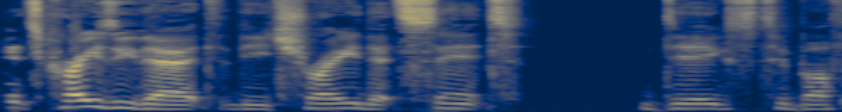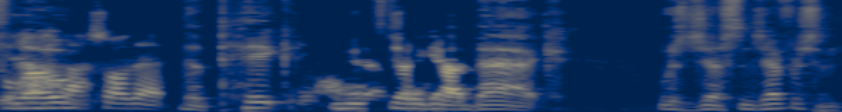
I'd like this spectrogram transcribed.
It's crazy that the trade that sent Diggs to Yeah, Buffalo, I saw that. the pick Minnesota got back was Justin Jefferson.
